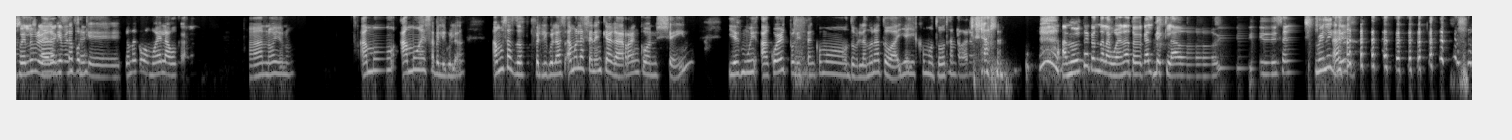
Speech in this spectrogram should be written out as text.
fue lo me primero que pensé. porque ¿qué onda como mueve la boca? Ah, no, yo no. Amo, amo esa película. Amo esas dos películas. Amo la escena en que agarran con Shane y es muy awkward porque están como doblando una toalla y es como todo tan raro. A mí me gusta cuando la buena toca el teclado y dicen, "She's really good.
